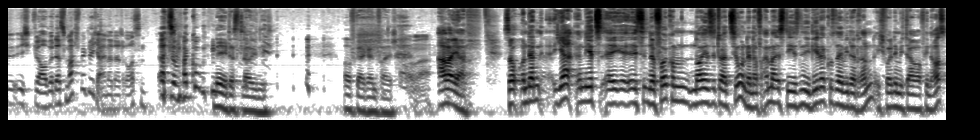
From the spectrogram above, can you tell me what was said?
ich glaube, das macht wirklich einer da draußen. Also mal gucken. Nee, das glaube ich nicht. Auf gar keinen Fall. Aber ja. So, und dann, ja, und jetzt äh, ist eine vollkommen neue Situation, denn auf einmal ist die, sind die Leverkusener wieder dran. Ich wollte nämlich darauf hinaus.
